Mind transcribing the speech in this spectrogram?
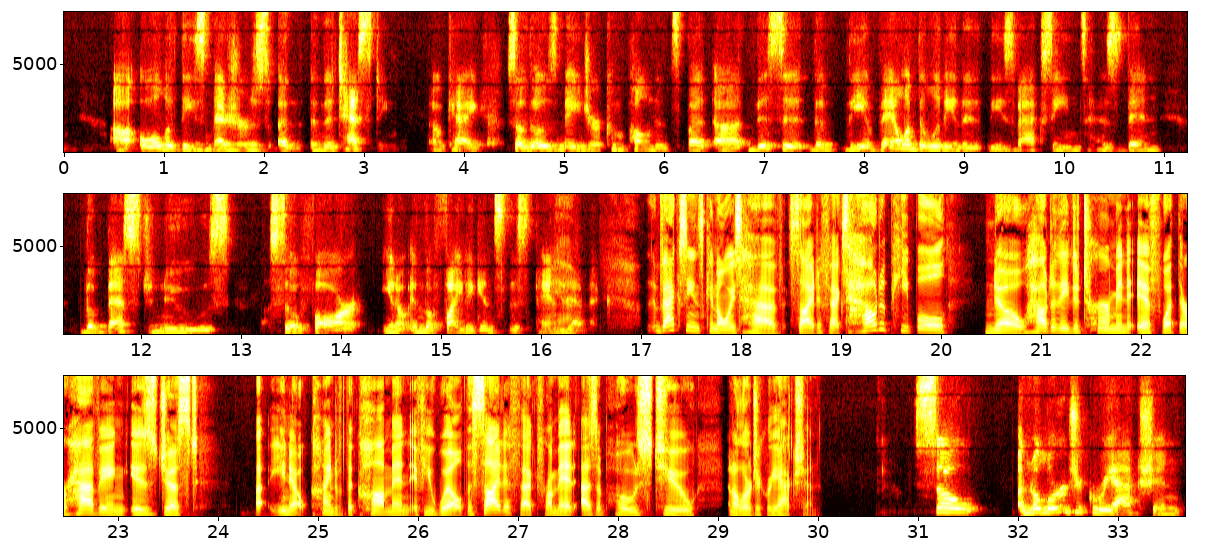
uh, all of these measures, uh, the testing. Okay, so those major components, but uh, this is the the availability of the, these vaccines has been the best news so far you know, in the fight against this pandemic. Yeah. Vaccines can always have side effects. How do people know? How do they determine if what they're having is just, uh, you know, kind of the common, if you will, the side effect from it as opposed to an allergic reaction? So, an allergic reaction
